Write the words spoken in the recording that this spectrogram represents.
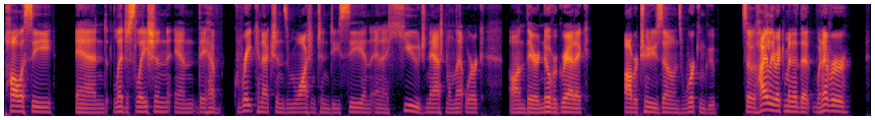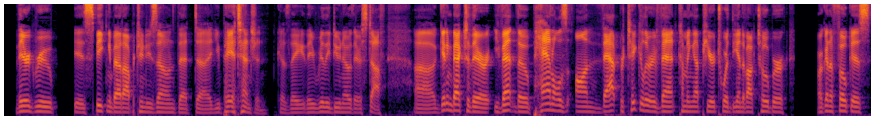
policy and legislation, and they have great connections in Washington, D.C., and, and a huge national network on their Novogradac Opportunity Zones Working Group. So, highly recommended that whenever their group is speaking about opportunity zones, that uh, you pay attention because they, they really do know their stuff. Uh, getting back to their event, though, panels on that particular event coming up here toward the end of October are going to focus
